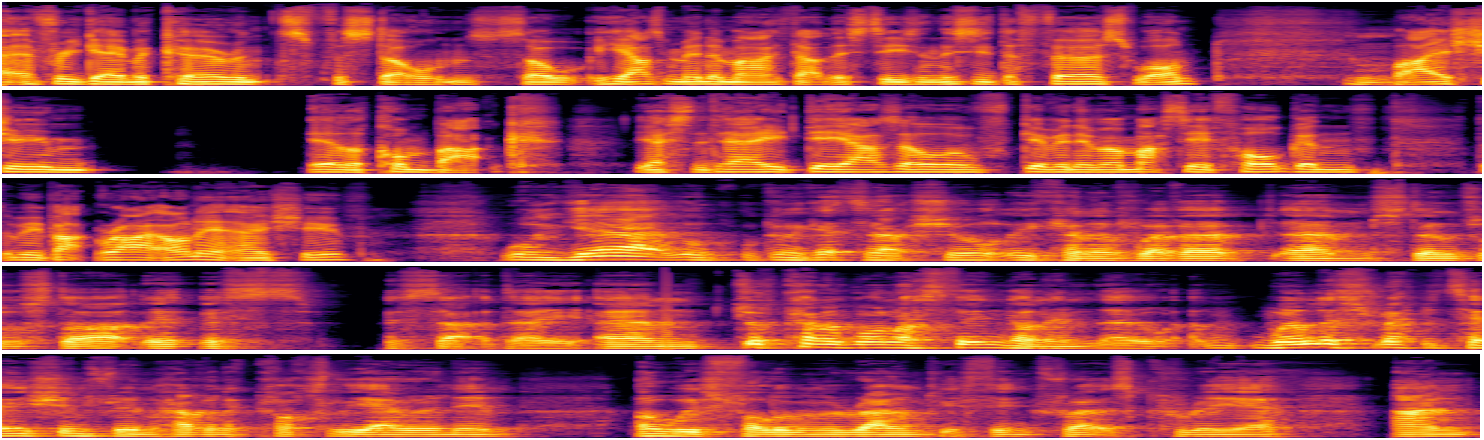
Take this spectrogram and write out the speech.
every game occurrence for Stones. So he has minimised that this season. This is the first one, but I assume he'll have come back yesterday. Dias will have given him a massive hug, and they'll be back right on it. I assume. Well, yeah, we're, going to get to that shortly. Kind of whether um, Stones will start this this Saturday. Um, just kind of one last thing on him though. Will this reputation for him having a costly error in him always follow him around? Do you think throughout his career? And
